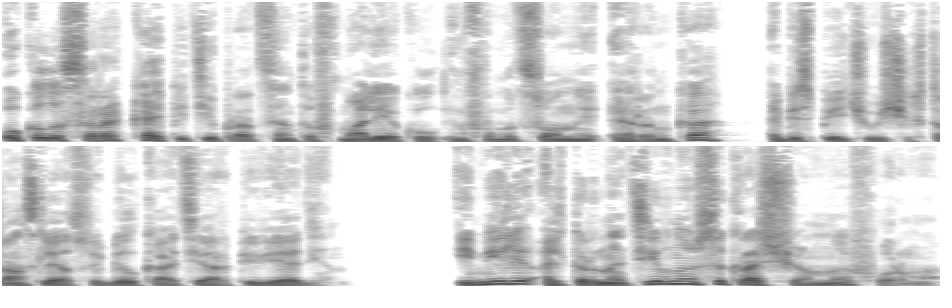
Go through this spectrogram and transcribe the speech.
около 45% молекул информационной РНК обеспечивающих трансляцию белка TRPV1, имели альтернативную сокращенную форму,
